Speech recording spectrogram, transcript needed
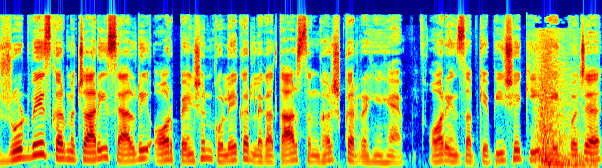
रोडवेज़ कर्मचारी सैलरी और पेंशन को लेकर लगातार संघर्ष कर रहे हैं और इन सब के पीछे की एक वजह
